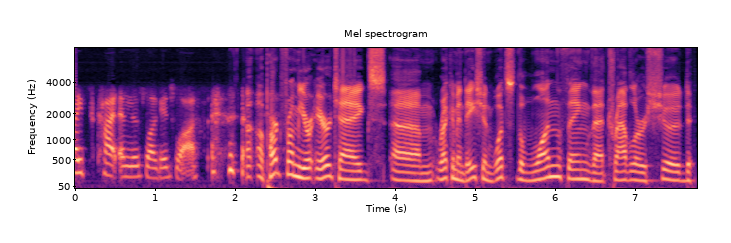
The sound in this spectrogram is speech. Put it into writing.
flights cut and this luggage lost. Apart from your AirTags um, recommendation, what's the one thing that travelers should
